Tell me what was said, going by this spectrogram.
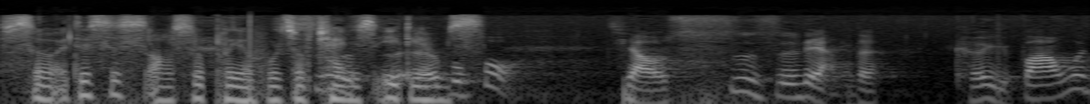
So this is also play of words of Chinese idioms. 惑，缴四十两的可以发问，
